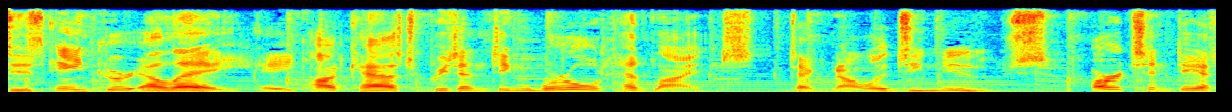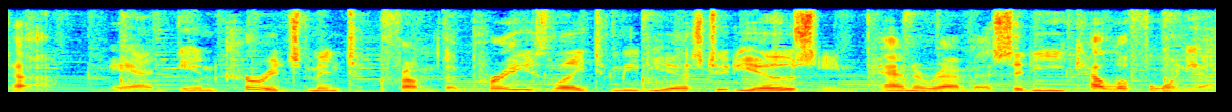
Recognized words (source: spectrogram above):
is Anchor LA, a podcast presenting world headlines, technology news, arts and data, and encouragement from the Praise Light Media Studios in Panorama City, California.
